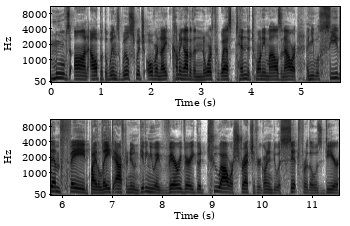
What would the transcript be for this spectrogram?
moves on out, but the winds will switch overnight, coming out of the northwest 10 to 20 miles an hour, and you will see them fade by late afternoon, giving you a very, very good two hour stretch if you're going to do a sit for those deer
